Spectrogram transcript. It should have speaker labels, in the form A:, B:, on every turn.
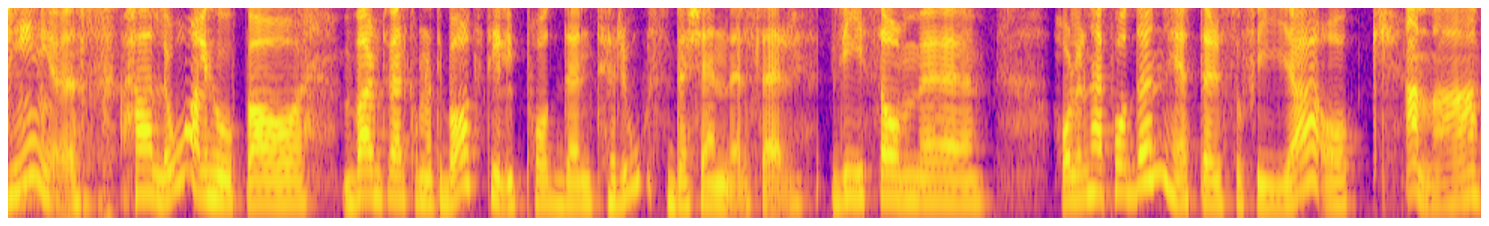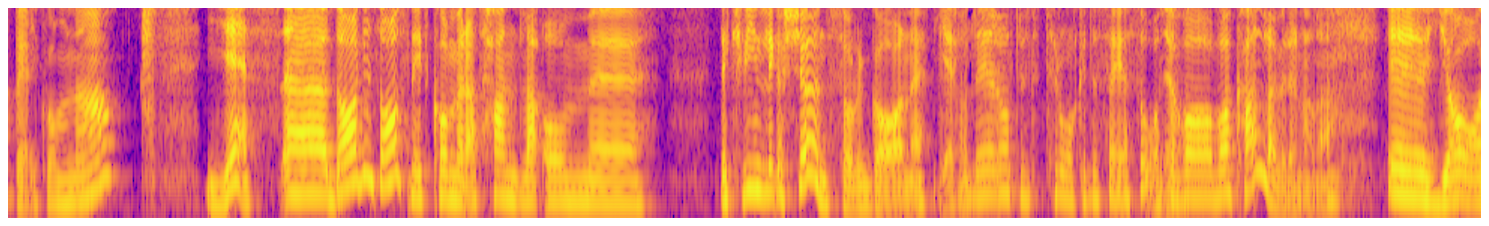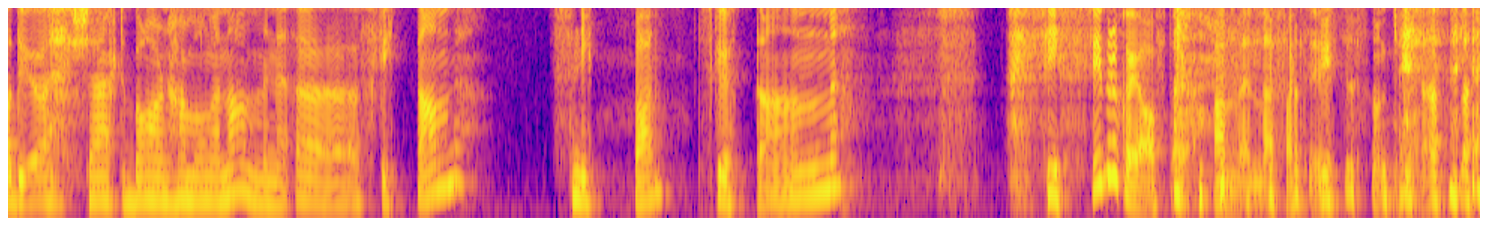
A: Genius!
B: Hallå allihopa och varmt välkomna tillbaks till podden Trosbekännelser. Vi som eh, håller den här podden heter Sofia och
A: Anna, välkomna.
B: yes, eh, dagens avsnitt kommer att handla om eh, det kvinnliga könsorganet.
A: Yes.
B: Och det låter lite tråkigt att säga så, så
A: Ja.
B: vad, vad kallar vi den Anna?
A: Eh, ja, du, kärt barn har många namn. Eh, fittan,
B: Snippan?
A: Skruttan.
B: Fiffi brukar jag ofta använda
A: Det
B: faktiskt.
A: är sånt jävla...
